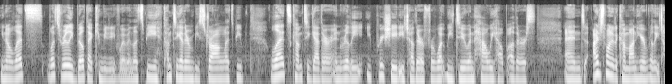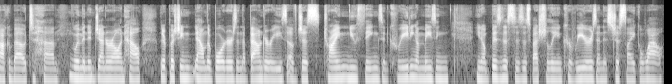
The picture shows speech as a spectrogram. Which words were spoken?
you know let's let's really build that community of women. Let's be come together and be strong. Let's be let's come together and really appreciate each other for what we do and how we help others and I just wanted to come on here and really talk about um, women in general and how they're pushing down the borders and the boundaries of just trying new things and creating amazing you know, businesses, especially in careers. And it's just like, wow,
